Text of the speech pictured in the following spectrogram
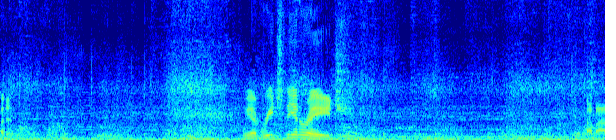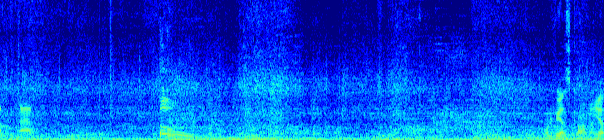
I did. We have reached the enrage. Bop, bop, bop. Boom! I wonder if he has karma. Yep.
